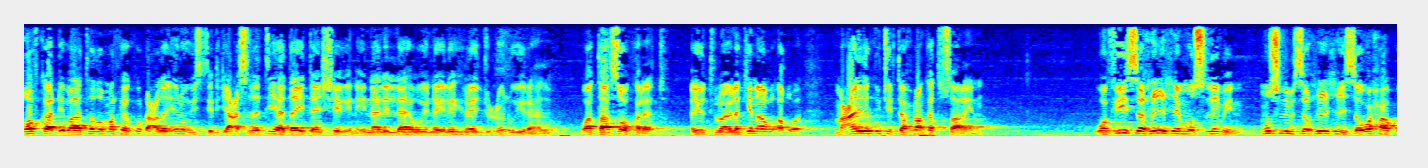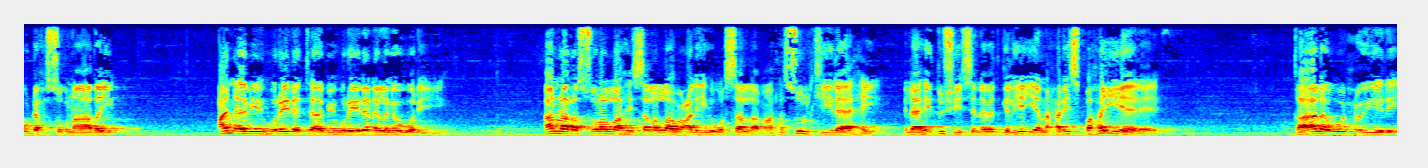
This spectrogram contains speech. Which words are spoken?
qofka dhibaatadu markay ku dhacdo inuu istirjaacsada tii haddaytaan sheegayna innaa lilaahi wa innaa ilayhi raajicuun uu yidhaahdo waa taasoo kaleeto. Ayuu tilmaamay lakiin macaanida ku jirta waxbaan ka tusaalayna wa fii saxiixi muslimin muslim saxiixiisa waxaa ku dhex sugnaaday can abi hurayrata abi hurayrana laga wariyey anna rasuula allaahi sala allahu calayhi wasalama rasuulkii ilaahay ilaahay dushiisa nabadgelye iyo naxariisba ha qaala wuxuu yidhi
